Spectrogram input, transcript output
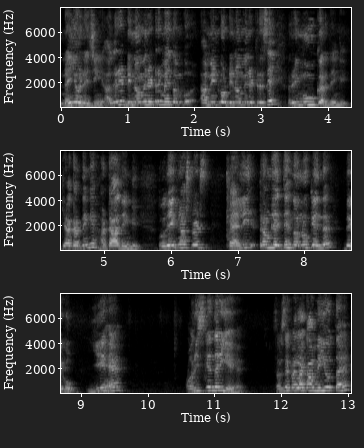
नहीं होने चाहिए। अगर ये डिनोमिनेटर में है तो हमको, हम इनको डिनोमिनेटर से रिमूव कर देंगे। क्या कर देंगे? हटा देंगे। तो देखना स्टूडेंट्स पहली टर्म लेते हैं दोनों के अंदर। देखो, ये है और इसके अंदर ये है। सबसे पहला काम यही होता है।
